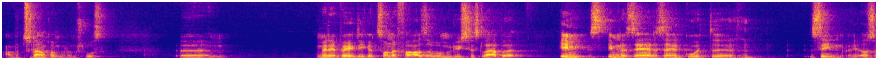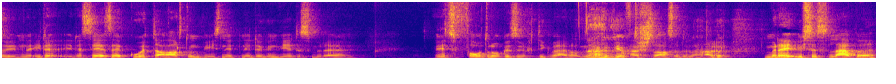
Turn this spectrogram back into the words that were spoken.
aber zu dem kommen wir am Schluss. Ähm, wir haben beide so eine Phase, wo wir unser Leben in, in einem sehr, sehr guten mhm. Sinn, also in einer, in einer, sehr, sehr guten Art und Weise. Nicht, nicht irgendwie, dass wir ähm, jetzt voll drogensüchtig wären oder irgendwie auf der Straße oder Aber wir haben unser Leben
